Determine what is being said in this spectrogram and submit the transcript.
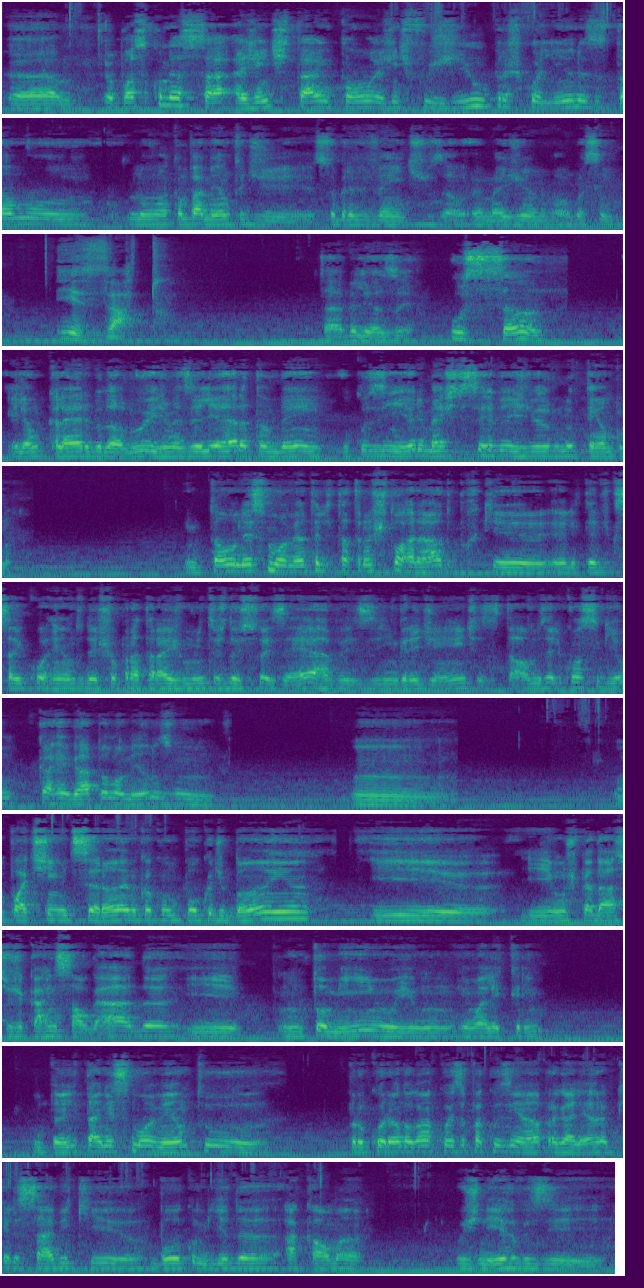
Uh, eu posso começar. A gente está então, a gente fugiu para as colinas, estamos num acampamento de sobreviventes, eu imagino, algo assim. Exato. Tá, beleza. O Sam, ele é um clérigo da luz, mas ele era também o cozinheiro e mestre cervejeiro no templo. Então, nesse momento, ele está transtornado porque ele teve que sair correndo, deixou para trás muitas das suas ervas e ingredientes e tal, mas ele conseguiu carregar pelo menos um, um, um potinho de cerâmica com um pouco de banha e, e uns pedaços de carne salgada e um tominho e um, e um alecrim. Então ele está nesse momento procurando alguma coisa para cozinhar para a galera, porque ele sabe que boa comida acalma os nervos e,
